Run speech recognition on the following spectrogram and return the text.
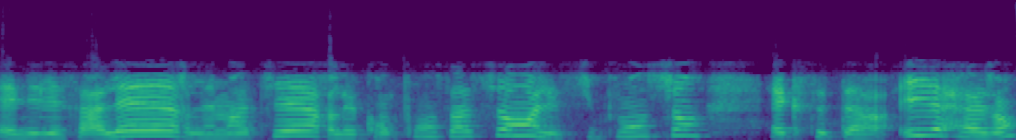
يعني les salaires, les matières, les compensations, les subventions, etc. اي حاجة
